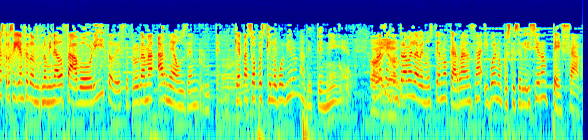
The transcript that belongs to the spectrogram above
nuestro siguiente nominado favorito de este programa, Arne Ausden Ruten. ¿Qué pasó? Pues que lo volvieron a detener. Ahora Ay, se encontraba en la Venustiano Carranza y bueno, pues que se le hicieron pesada.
